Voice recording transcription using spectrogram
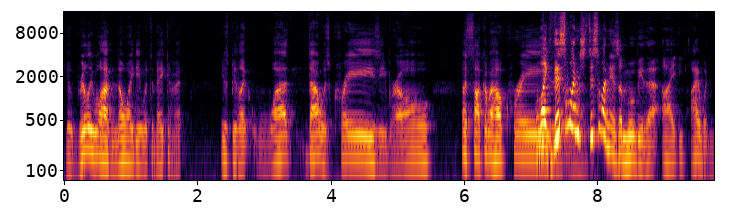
You really will have no idea what to make of it. You just be like, "What? That was crazy, bro." Let's talk about how crazy. like this one, this one is a movie that I I would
